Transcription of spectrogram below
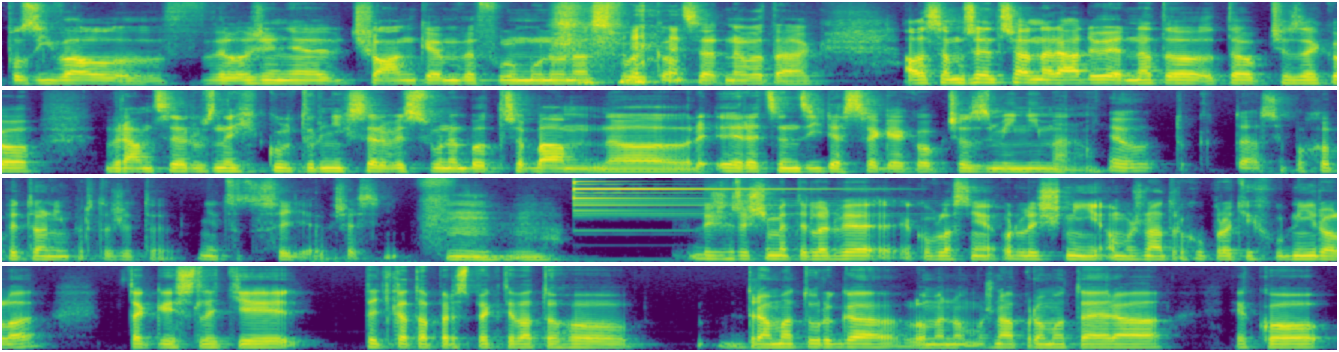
pozýval vyloženě článkem ve Full Moonu na svůj koncert nebo tak. Ale samozřejmě třeba na Rádiu 1 to, to občas jako v rámci různých kulturních servisů nebo třeba uh, recenzí desek jako občas zmíníme. No. Jo, to, to je asi pochopitelný, protože to je něco, co se děje přesně. Mm-hmm. Když řešíme tyhle dvě jako vlastně odlišné a možná trochu protichudné role, tak jestli ti teďka ta perspektiva toho dramaturga, lomeno možná promotéra, jako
